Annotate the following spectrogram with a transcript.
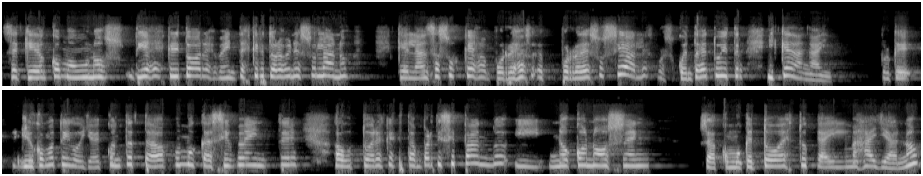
se quedan como unos 10 escritores, 20 escritores venezolanos que lanzan sus quejas por redes, sociales, por sus cuentas de Twitter, y quedan ahí. Porque yo, como te digo, ya he contactado como casi 20 autores que están participando y no conocen, o sea, como que todo esto que hay más allá, ¿no?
